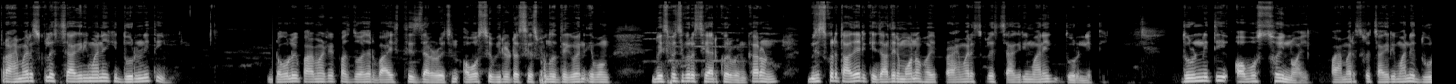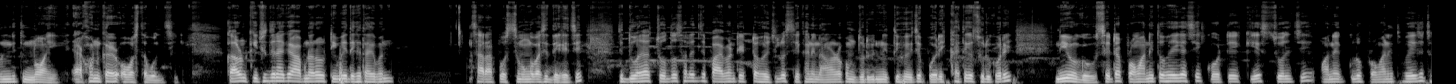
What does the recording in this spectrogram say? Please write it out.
প্রাইমারি স্কুলের চাকরি মানে কি দুর্নীতি? ডবল বি পারমানেন্টেড পাস দু হাজার বাইশ তেইশ যারা রয়েছেন, অবশ্যই ভিডিওটা শেষ পর্যন্ত দেখবেন এবং বেশি বেশি করে শেয়ার করবেন। কারণ বিশেষ করে তাদেরকে, যাদের মনে হয় প্রাইমারি স্কুলের চাকরি মানেই দুর্নীতি। দুর্নীতি অবশ্যই নয়। প্রাইমারি স্কুলের চাকরি মানে দুর্নীতি নয়, এখনকার অবস্থা বলছি। কারণ কিছুদিন আগে আপনারাও টিভি দেখে থাকবেন সারা পশ্চিমবঙ্গবাসী দেখেছে যে দু হাজার চোদ্দ সালের যে প্রাইমারি টেটটা হয়েছিল, সেখানে নানা রকম দুর্নীতি হয়েছে, পরীক্ষা থেকে শুরু করে নিয়োগেও। সেটা প্রমাণিত হয়ে গেছে, কোর্টে কেস চলছে, অনেকগুলো প্রমাণিত হয়ে গেছে,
